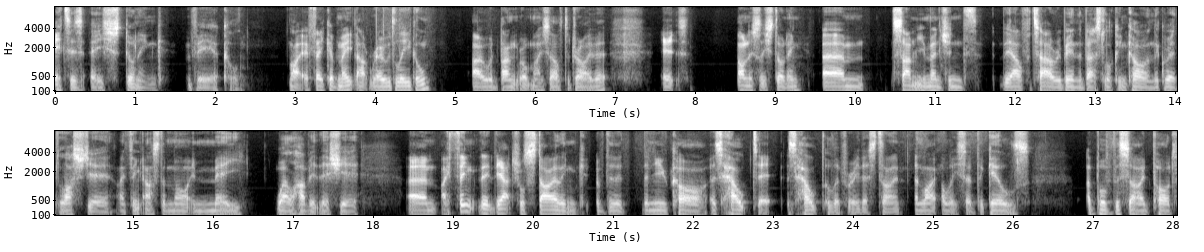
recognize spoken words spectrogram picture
it is a stunning vehicle. Like if they could make that road legal, I would bankrupt myself to drive it. It's honestly stunning. Um, Sam, you mentioned the Alpha Tauri being the best looking car on the grid last year. I think Aston Martin may well have it this year. Um, I think that the actual styling of the, the new car has helped it, has helped delivery this time. And like Ollie said, the gills above the side pod,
